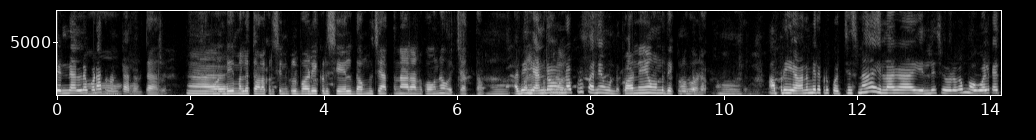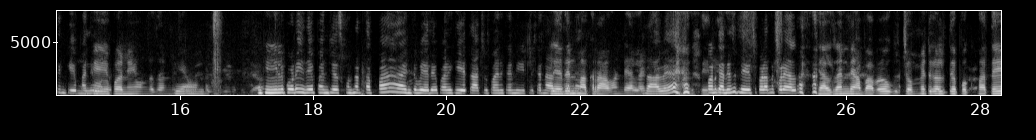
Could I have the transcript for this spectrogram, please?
రెండు నెలలు కూడా అక్కడ ఉంటారు. ఉంటారు. ఉండి మళ్ళీ తొలకరి చినుకులు పడి ఇక్కడ చేలు దమ్ములు చేస్తున్నారు అనుకోగానే వచ్చేస్తాం. అదే ఎండ. ఉన్నప్పుడు పనే ఉండదు. పనే ఉండదు ఇక్కడ కూడా. అప్పుడు ఏమైనా మీరు ఇక్కడికి వచ్చేసినా ఇలాగా వెళ్ళి చూడగా మగవాళ్ళకి అయితే ఇంకే పని ఏ పని ఉండదండి. ఉండదు. ఇంక వీళ్ళు కూడా ఇదే పని చేసుకుంటున్నారు తప్ప ఇంకా వేరే పనికి ఏ తాపి పని కానీ వీటి కానీ లేదండి మాకు రావండి రావే. కొన్ని కనీసం నేర్చుకోవడానికి కూడా వెళ్ళరా. వెళ్ళరండి ఆ బాబాయ్ చొమ్మెట్టు కలితే పొక్కిపోతాయి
